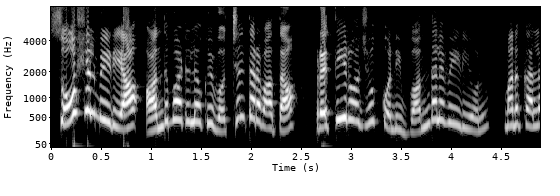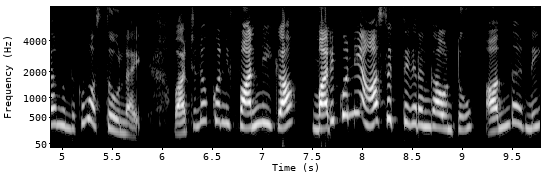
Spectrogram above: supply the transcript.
సోషల్ మీడియా అందుబాటులోకి వచ్చిన తర్వాత ప్రతిరోజు కొన్ని వందల వీడియోలు మన కళ్ళ ముందుకు వస్తూ ఉన్నాయి. వాటిలో కొన్ని ఫన్నీగా మరికొన్ని ఆసక్తికరంగా ఉంటూ అందరినీ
